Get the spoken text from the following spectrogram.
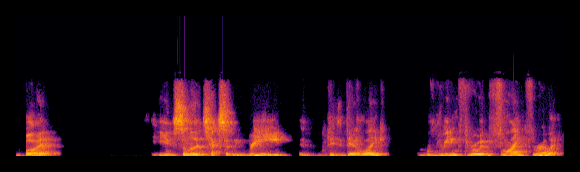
but you know, some of the texts that we read, they're like reading through it and flying through it.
